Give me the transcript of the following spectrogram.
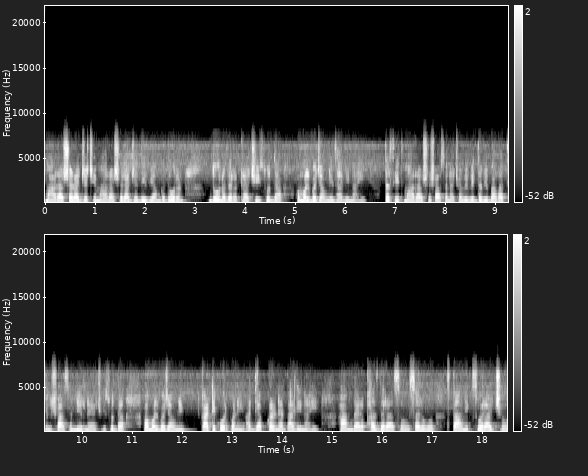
महाराष्ट्र राज्याचे महाराष्ट्र राज्य दिव्यांग धोरण दोन हजार अठराची सुद्धा अंमलबजावणी झाली नाही. तसेच महाराष्ट्र शासनाच्या विविध विभागातील शासन निर्णयाची सुद्धा अंमलबजावणी काटेकोरपणे अद्याप करण्यात आली नाही. आमदार खासदारासह सर्व स्थानिक स्वराज्य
